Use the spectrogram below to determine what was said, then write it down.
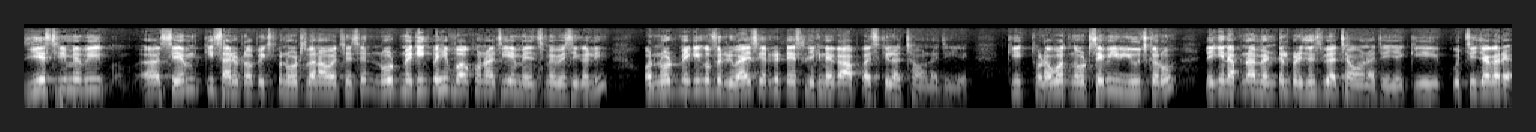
जीएसटी में भी सेम की सारे टॉपिक्स पर नोट्स बनाओ अच्छे से। नोट मेकिंग पे ही वर्क होना चाहिए मेंस में बेसिकली और नोट मेकिंग को फिर रिवाइज करके टेस्ट लिखने का आपका स्किल अच्छा होना चाहिए। कि थोड़ा बहुत नोट से भी यूज़ करो, लेकिन अपना मेंटल प्रेजेंस भी अच्छा होना चाहिए। कि कुछ चीज़ अगर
